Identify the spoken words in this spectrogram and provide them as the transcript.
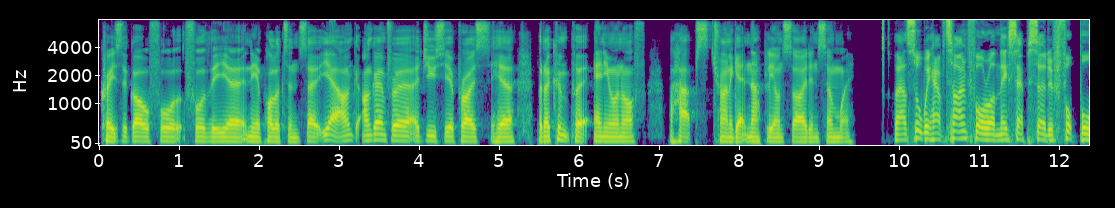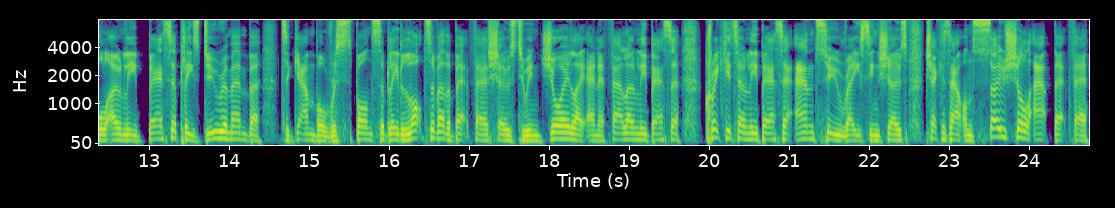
creates the goal for for the uh, Neapolitan. So yeah, I'm I'm going for a, a juicier price here, but I couldn't put anyone off. Perhaps trying to get Napoli on side in some way. That's all we have time for on this episode of Football Only Bettor. Please do remember to gamble responsibly. Lots of other Betfair shows to enjoy, like NFL Only Bettor, Cricket Only Bettor, and two racing shows. Check us out on social at Betfair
